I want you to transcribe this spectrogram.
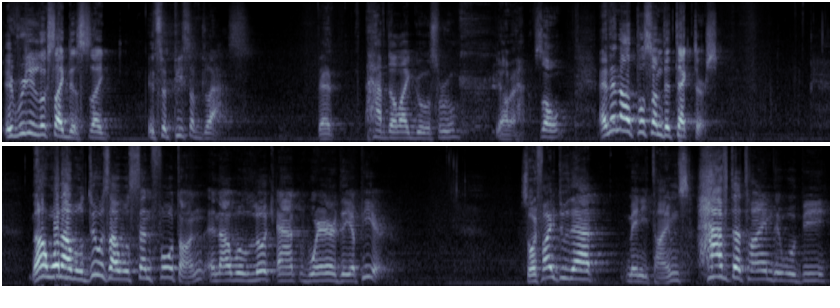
It really looks like this, like it's a piece of glass that half the light goes through, the other half. So, and then I'll put some detectors. Now what I will do is I will send photon and I will look at where they appear. So if I do that many times, half the time they will be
